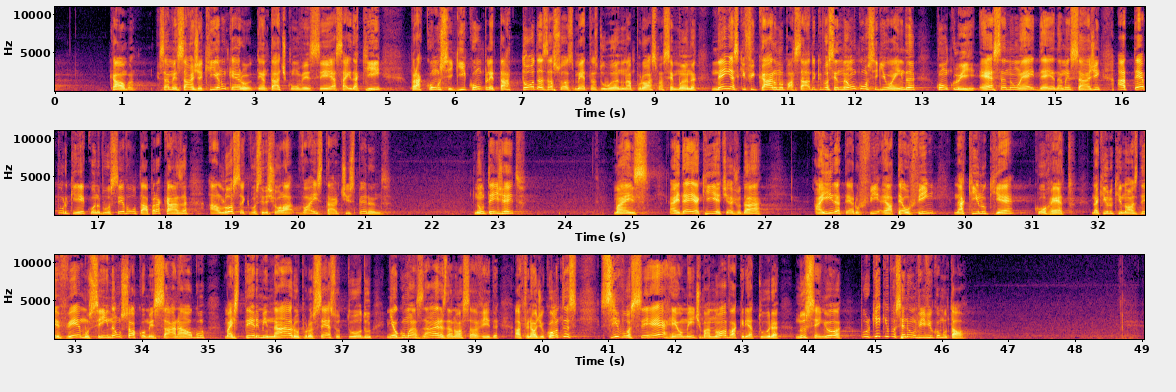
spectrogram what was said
calma, essa mensagem aqui, eu não quero tentar te convencer a sair daqui para conseguir completar todas as suas metas do ano na próxima semana, nem as que ficaram no passado que você não conseguiu ainda concluir. Essa não é a ideia da mensagem, até porque quando você voltar para casa, a louça que você deixou lá vai estar te esperando. Não tem jeito. Mas a ideia aqui é te ajudar a ir até o fim, até o fim naquilo que é correto naquilo que nós devemos sim, não só começar algo, mas terminar o processo todo em algumas áreas da nossa vida. Afinal de contas, se você é realmente uma nova criatura no Senhor, por que, que você não vive como tal?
